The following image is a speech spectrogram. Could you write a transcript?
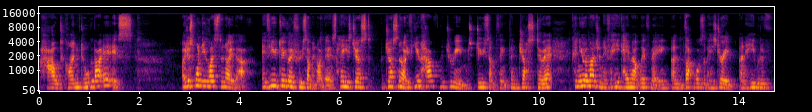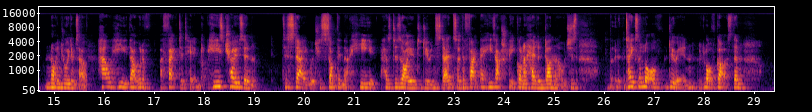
how to kind of talk about it it's I just want you guys to know that if you do go through something like this please just just know if you have the dream to do something, then just do it. Can you imagine if he came out with me and that wasn't his dream and he would have not enjoyed himself? How he that would have affected him. He's chosen to stay, which is something that he has desired to do instead. So the fact that he's actually gone ahead and done that, which is takes a lot of doing, a lot of guts, then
